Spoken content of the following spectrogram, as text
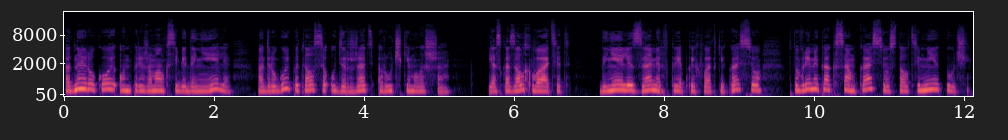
Одной рукой он прижимал к себе Даниэля, а другой пытался удержать ручки малыша. Я сказал «хватит», Даниэль замер в крепкой хватке Кассио, в то время как сам Кассио стал темнее тучи.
